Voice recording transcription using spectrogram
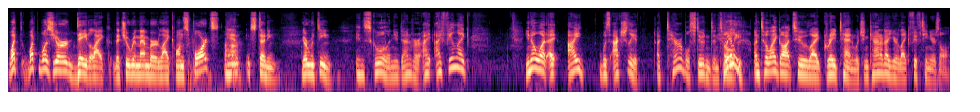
what what was your day like that you remember, like on sports Uh-huh. and studying, your routine? in school in New Denver, I, I feel like, you know what? I I was actually a, a terrible student until Really? until I got to like grade ten, which in Canada you're like 15 years old,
